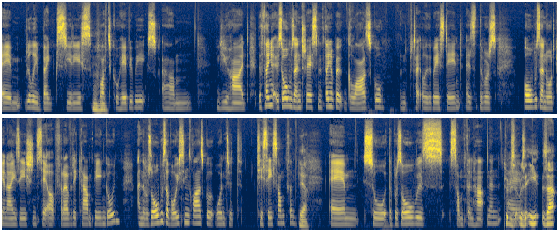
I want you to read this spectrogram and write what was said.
um, really big, serious political heavyweights. Um, you had the thing that was always interesting. The thing about Glasgow and particularly the West End is there was always an organisation set up for every campaign going, and there was always a voice in Glasgow that wanted to say something. Yeah. Um, so there was always something happening. So was, it, Um, was it e- is that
